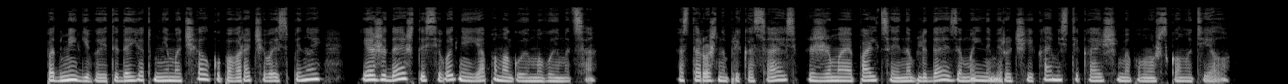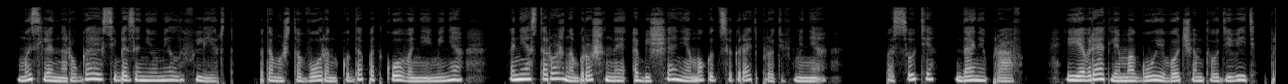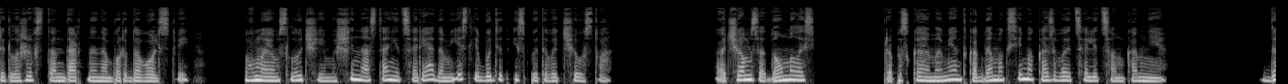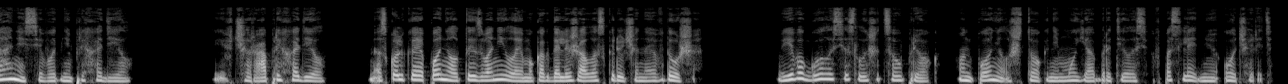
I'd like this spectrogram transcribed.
Подмигивает и дает мне мочалку, поворачивая спиной и ожидая, что сегодня я помогу ему вымыться. Осторожно прикасаюсь, сжимая пальцы и наблюдая за мыльными ручейками, стекающими по мужскому телу. Мысленно ругаю себя за неумелый флирт, потому что ворон куда подкованнее меня, а неосторожно брошенные обещания могут сыграть против меня. По сути, Даня прав и я вряд ли могу его чем-то удивить, предложив стандартный набор удовольствий. В моем случае мужчина останется рядом, если будет испытывать чувства. О чем задумалась? Пропуская момент, когда Максим оказывается лицом ко мне. Даня сегодня приходил. И вчера приходил. Насколько я понял, ты звонила ему, когда лежала скрюченная в душе. В его голосе слышится упрек. Он понял, что к нему я обратилась в последнюю очередь.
